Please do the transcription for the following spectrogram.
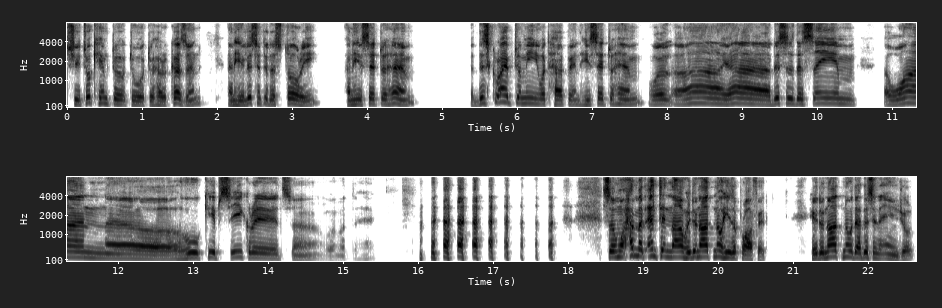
she took him to, to, to her cousin and he listened to the story and he said to him describe to me what happened. He said to him well ah yeah this is the same one uh, who keeps secrets. Uh, what the heck? So Muhammad until now he do not know he's a prophet. He do not know that this is an angel.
